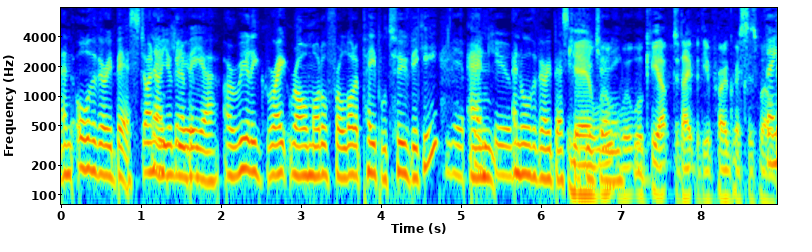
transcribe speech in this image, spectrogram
And all the very best. I know Thank you're going to be a, a really great role model for a lot of people too, Vicky. Yeah, and, thank you. And all the very best Yeah, with your we'll, journey. we'll, we'll keep up to date with your progress as well. Thank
